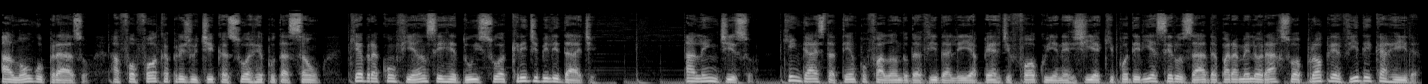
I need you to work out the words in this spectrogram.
A longo prazo, a fofoca prejudica sua reputação, quebra a confiança e reduz sua credibilidade. Além disso, quem gasta tempo falando da vida alheia perde foco e energia que poderia ser usada para melhorar sua própria vida e carreira.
